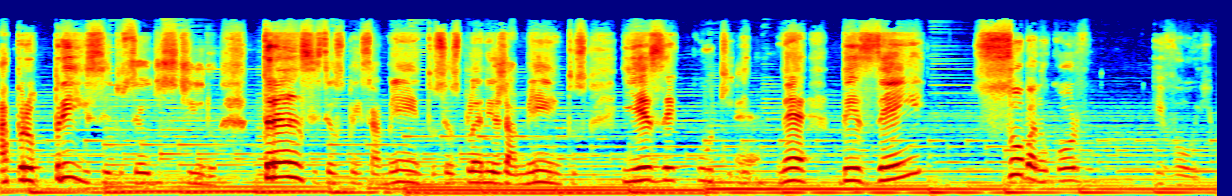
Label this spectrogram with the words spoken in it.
Aproprie-se do seu destino. Trance seus pensamentos, seus planejamentos e execute, é. né? Desenhe, suba no corpo e voe.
